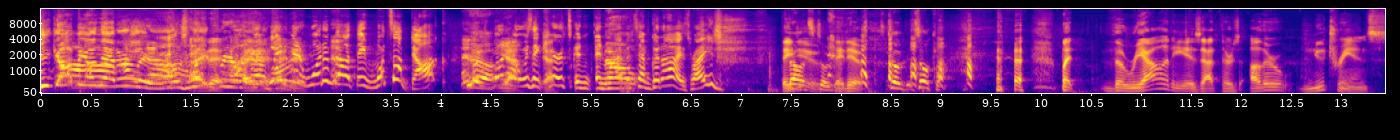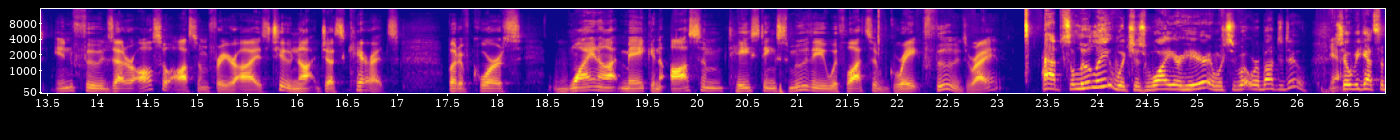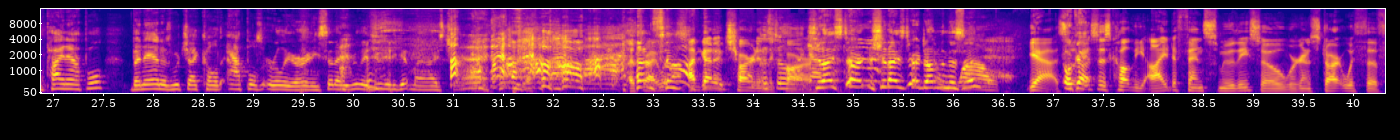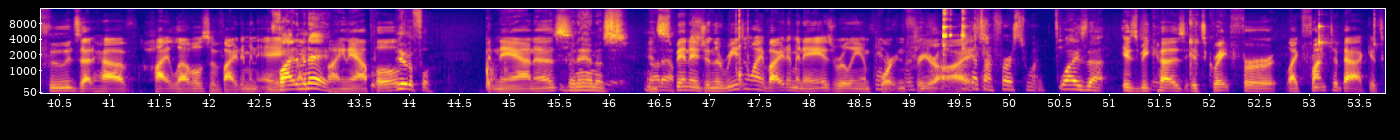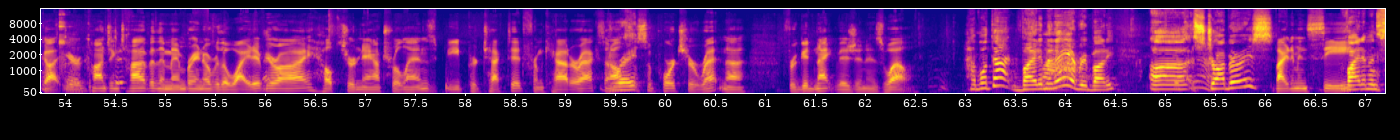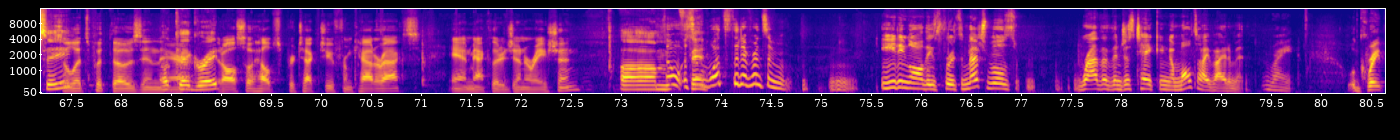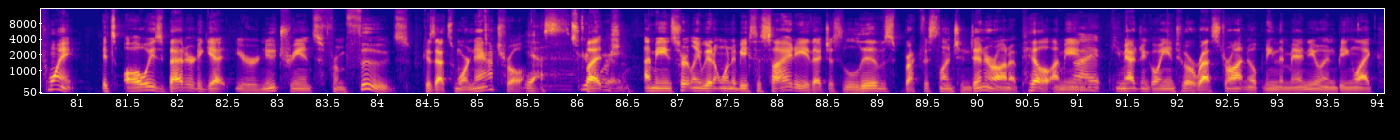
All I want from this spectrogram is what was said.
He got me on that earlier. I was waiting did, for your I did. reaction. Wait a minute, what about they? What's up, Doc? Yeah. Why Yeah, not always eat yeah. carrots and, and No. rabbits have good eyes, right? They No, do. it's still They good. do. Still good. It's okay. But the reality is that there's other nutrients in foods that are also awesome for your eyes too, not just carrots. But of course, why not make an awesome tasting smoothie with lots of great foods, right? Absolutely, which is why you're here and which is what we're about to do. Yeah. So we got some pineapple, bananas, which I called apples earlier, and he said I really do need to get my eyes checked. That's right. I've got a chart in the car. should I start? Should I start dumping this Wow. in? Yeah, so Okay. this is called the eye defense smoothie. So we're going to start with the foods that have high levels of vitamin A. Vitamin like A. Pineapple. Beautiful. Bananas. Bananas, And not apples. spinach. And the reason why vitamin A is really important for your eyes That's our first one. Why is that? is because it's great for like front to back. It's got your conjunctiva, the membrane over the white of your eye, helps your natural lens be protected from cataracts, and Great. also supports your retina for good night vision as well. How about that? Vitamin A, everybody. Uh, strawberries. Vitamin C. Vitamin C. So let's put those in there. Okay, great. It also helps protect you from cataracts and macular degeneration. Um, so, so fan- what's the difference in eating all these fruits and vegetables rather than just taking a multivitamin? Right. Well, great point. It's always better to get your nutrients from foods because that's more natural. Yes. a good but question. I mean, certainly we don't want to be a society that just lives breakfast, lunch, and dinner on a pill. I mean, Right. can you imagine going into a restaurant and opening the menu and being like,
